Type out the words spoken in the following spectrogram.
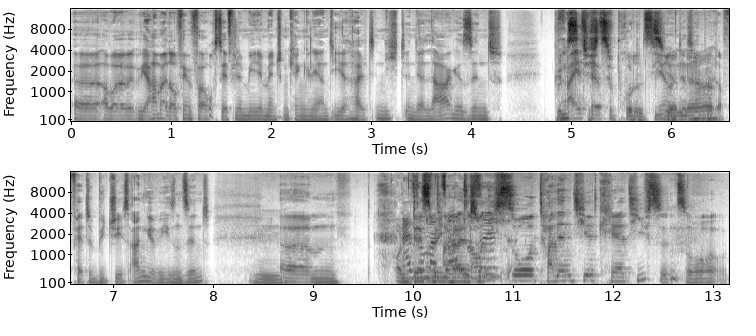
äh, aber wir haben halt auf jeden Fall auch sehr viele Medienmenschen kennengelernt, die halt nicht in der Lage sind, preiswert zu produzieren, und deshalb ja. halt auf fette Budgets angewiesen sind. Ähm, Und Also deswegen halt auch nicht so talentiert kreativ sind. So.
